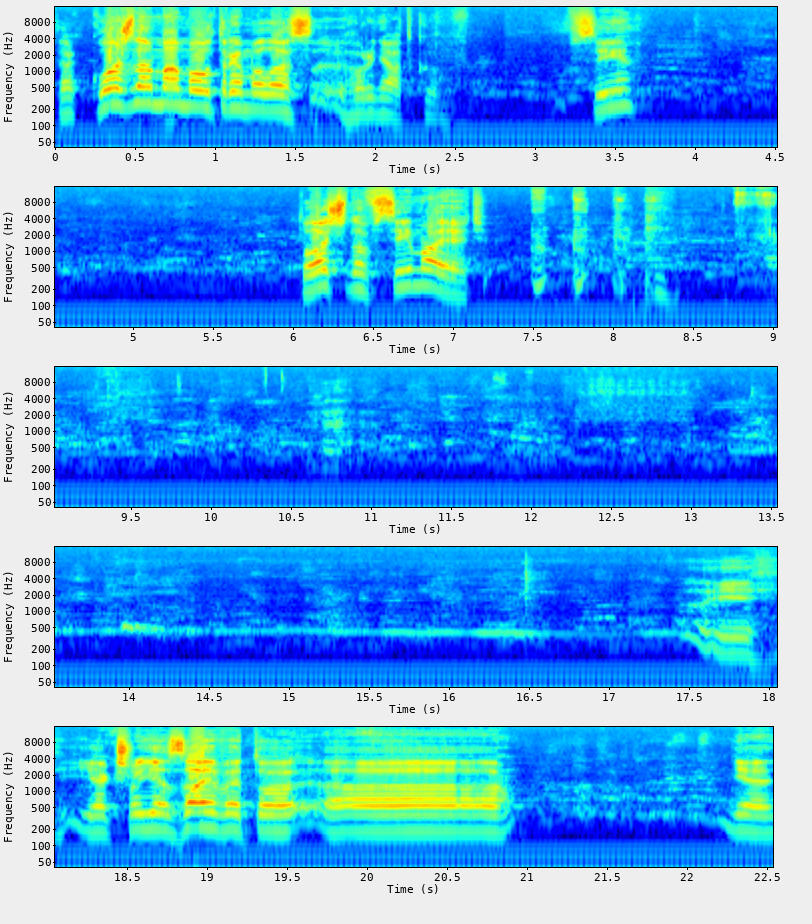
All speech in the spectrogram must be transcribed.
так, кожна мама отримала горнятку. Всі? Точно всі мають. І якщо є зайве, то е, ні,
